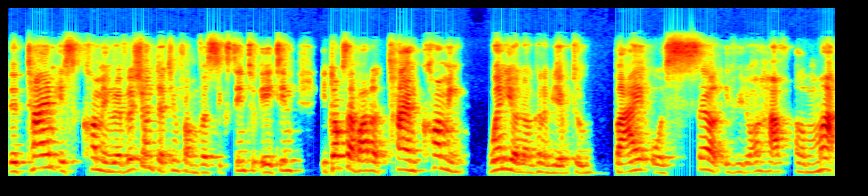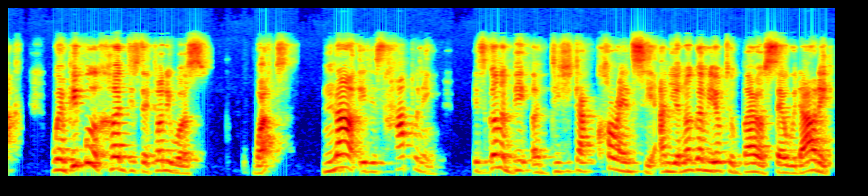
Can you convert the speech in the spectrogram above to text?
the time is coming. Revelation 13 from verse 16 to 18, it talks about a time coming when you're not going to be able to buy or sell if you don't have a mark. When people heard this, they thought it was what? Now it is happening. It's going to be a digital currency, and you're not going to be able to buy or sell without it.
